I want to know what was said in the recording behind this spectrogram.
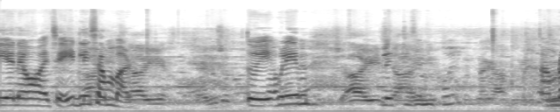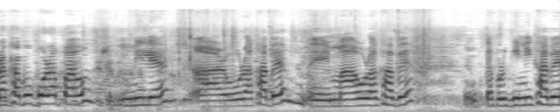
ইয়ে নেওয়া হয়েছে ইডলি সাম্বার। তো এগুলি আমরা খাব বড়া পাও মিলে আর ওরা খাবে মা ওরা খাবে। তারপর গিনি খাবে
